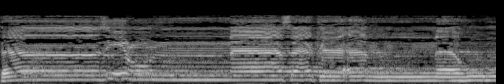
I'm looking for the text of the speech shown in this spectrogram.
تنزع الناس كأنهم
